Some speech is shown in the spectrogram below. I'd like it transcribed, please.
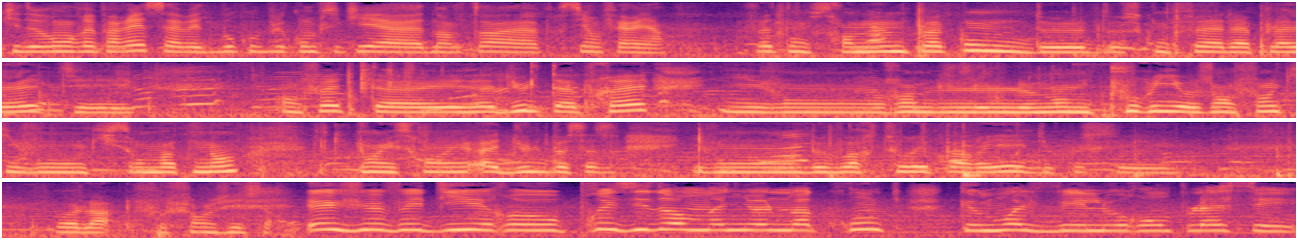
qu'ils devront réparer. Ça va être beaucoup plus compliqué euh, dans le temps après si on fait rien. En fait, on se rend même pas compte de, de ce qu'on fait à la planète et en fait, euh, les adultes après, ils vont rendre le, le monde pourri aux enfants qui vont, qui sont maintenant. Quand ils seront adultes, bah, ça- ils vont devoir tout réparer et du coup, c'est voilà, il faut changer ça. Et je vais dire au président Emmanuel Macron que moi je vais le remplacer.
